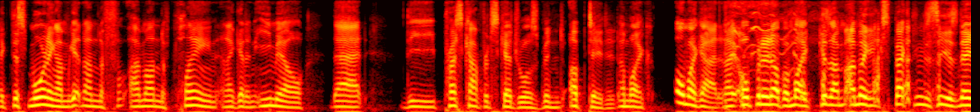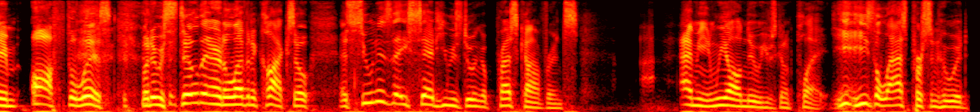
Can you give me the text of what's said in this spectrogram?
like this morning. I'm getting on the I'm on the plane and I get an email that the press conference schedule has been updated. I'm like, oh my god! And I open it up. I'm like, because I'm I'm like expecting to see his name off the list, but it was still there at 11 o'clock. So as soon as they said he was doing a press conference, I mean, we all knew he was going to play. He, he's the last person who would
